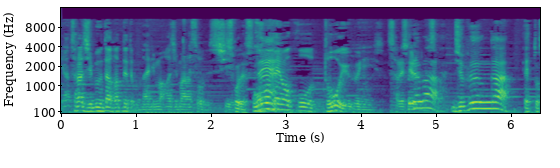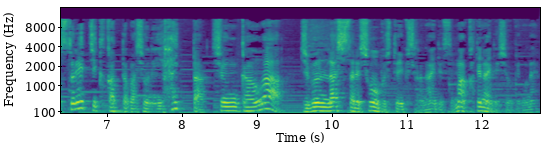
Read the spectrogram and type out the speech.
やたら自分疑ってても何も始まらそうですし、そうですねこの辺はこう、どういうふうにされてそれるんですか？は自分が、えっと、ストレッチかかった場所に入った瞬間は自分らしさで勝負していくしかないです。まあ勝てないでしょうけどね。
